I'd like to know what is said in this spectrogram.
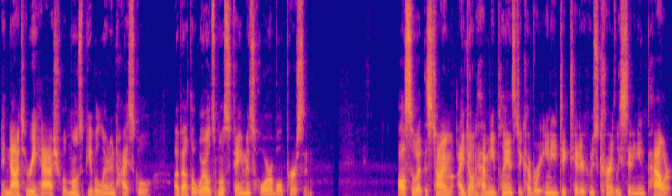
and not to rehash what most people learn in high school about the world's most famous horrible person. Also, at this time, I don't have any plans to cover any dictator who's currently sitting in power.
